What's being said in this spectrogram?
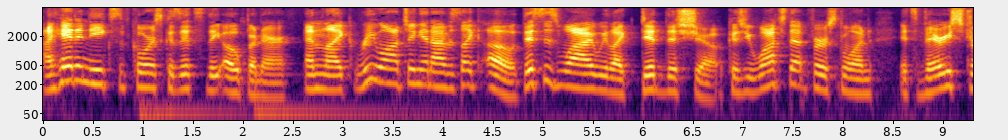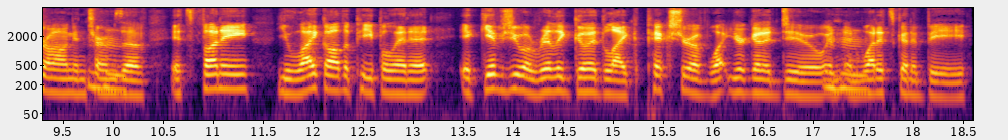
I hit Anik's, of course, because it's the opener, and like rewatching it, I was like, oh, this is why we like did this show because you watch that first one, it's very strong in terms of it's funny, you like all the people in it. It gives you a really good like picture of what you're gonna do and, and mm-hmm. what it's gonna be.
